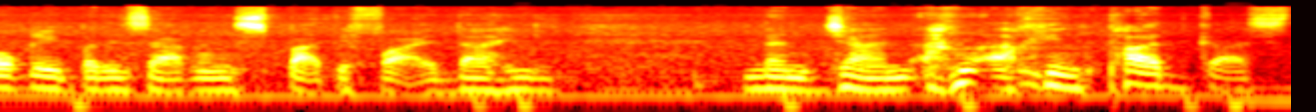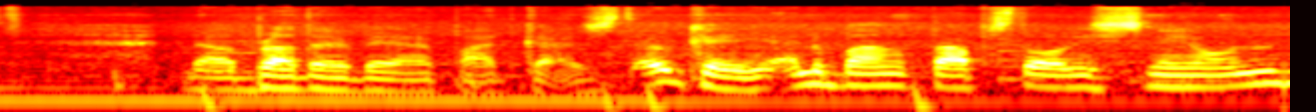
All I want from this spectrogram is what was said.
okay pa rin sa akin Spotify dahil nandyan ang aking podcast the Brother Bear Podcast. Okay, ano ba ang top stories ngayon?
